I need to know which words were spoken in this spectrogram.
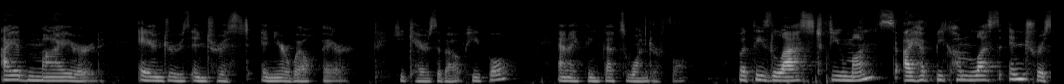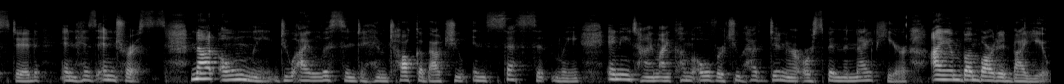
I admired Andrew's interest in your welfare. He cares about people, and I think that's wonderful. But these last few months, I have become less interested in his interests. Not only do I listen to him talk about you incessantly anytime I come over to have dinner or spend the night here, I am bombarded by you.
